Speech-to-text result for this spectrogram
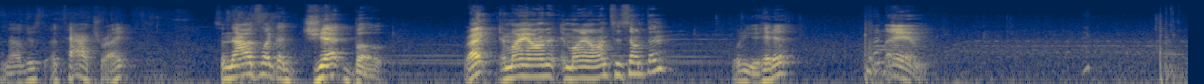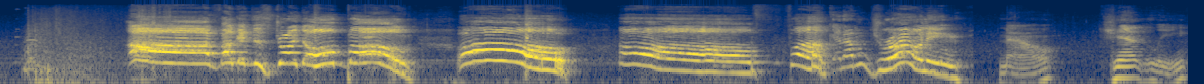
Now just attach, right? So now it's like a jet boat, right? Am I on? Am I on to something? What do you hit it? Bam! Ah, oh! I fucking destroyed the whole boat! Oh! Oh! Fuck! And I'm drowning! Now, gently.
